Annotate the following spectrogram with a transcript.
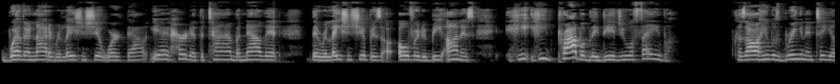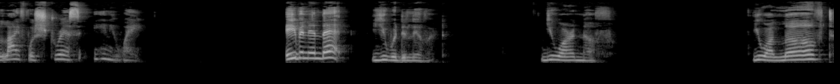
whether or not a relationship worked out. Yeah, it hurt at the time, but now that the relationship is over, to be honest, he he probably did you a favor. Cuz all he was bringing into your life was stress anyway. Even in that, you were delivered. You are enough. You are loved.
